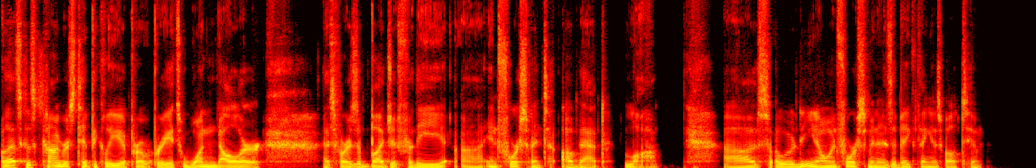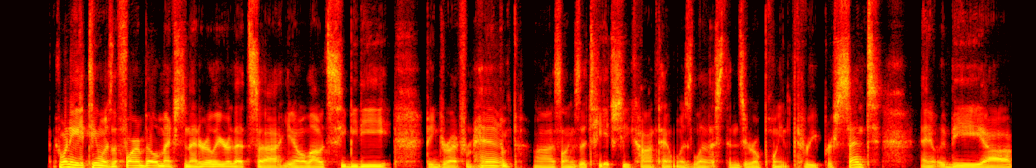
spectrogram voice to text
Well, that's because Congress typically appropriates one dollar as far as a budget for the uh, enforcement of that law. Uh, so you know, enforcement is a big thing as well too. 2018 was the Farm Bill mentioned that earlier. That's uh, you know allowed CBD being derived from hemp uh, as long as the THC content was less than 0.3 percent, and it would be uh,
